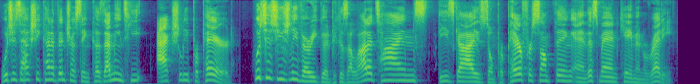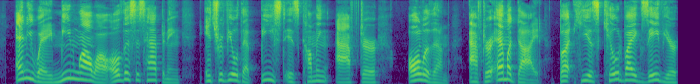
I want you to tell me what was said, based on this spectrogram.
which is actually kind of interesting because that means he actually prepared which is usually very good because a lot of times these guys don't prepare for something and this man came in ready. Anyway, meanwhile, while all this is happening, it's revealed that Beast is coming after all of them after Emma died, but he is killed by Xavier,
